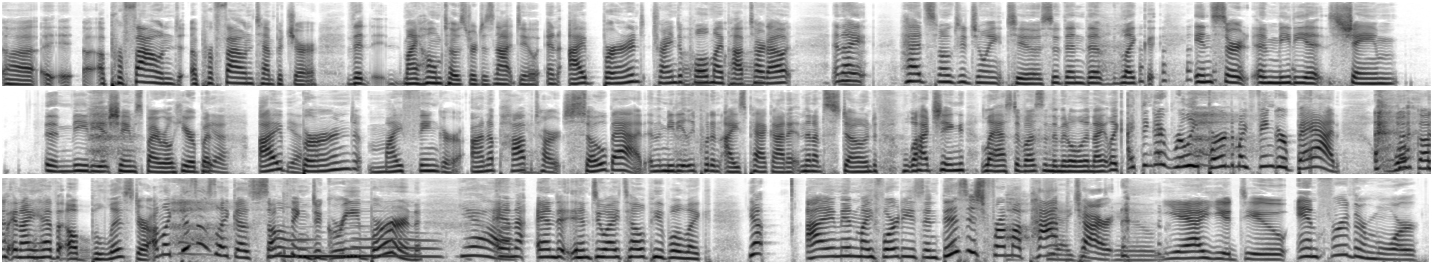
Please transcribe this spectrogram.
uh, a profound a profound temperature that my home toaster does not do. And i burned trying to pull my pop tart out and i had smoked a joint too. So then the like insert immediate shame immediate shame spiral here. But Yeah. I Yeah. burned my finger on a Pop Tart so bad and immediately put an ice pack on it. And then I'm stoned watching Last of Us in the middle of the night. Like, I think I really burned my finger bad. Woke up and I have a blister. I'm like, this is like a something oh, degree burn. Yeah. And, and, and do I tell people, like, yep, I'm in my 40s and this is from a Pop yeah, you Tart? do. yeah, you do. And furthermore,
